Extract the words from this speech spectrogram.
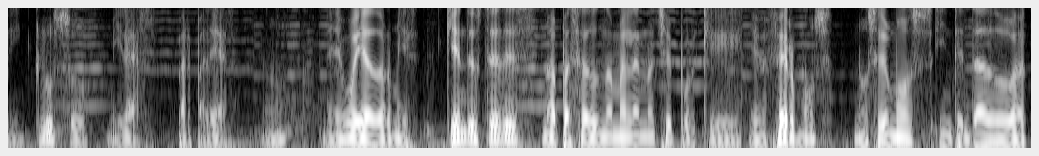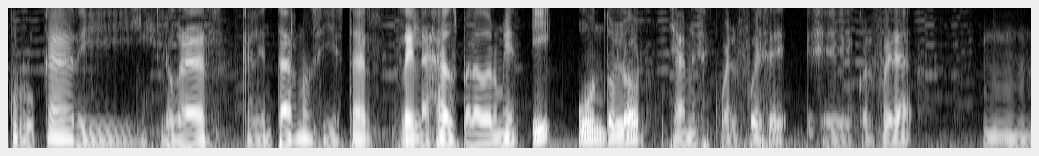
Incluso mirar, parpadear, Me voy a dormir. ¿Quién de ustedes no ha pasado una mala noche porque enfermos nos hemos intentado acurrucar y lograr calentarnos y estar relajados para dormir y un dolor, llámese cual fuese, eh, cual fuera, mm,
